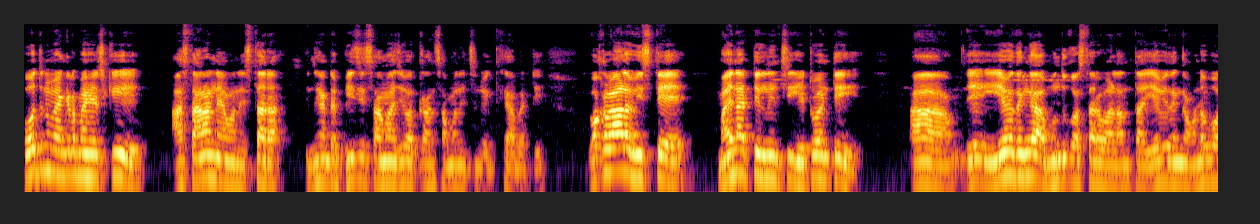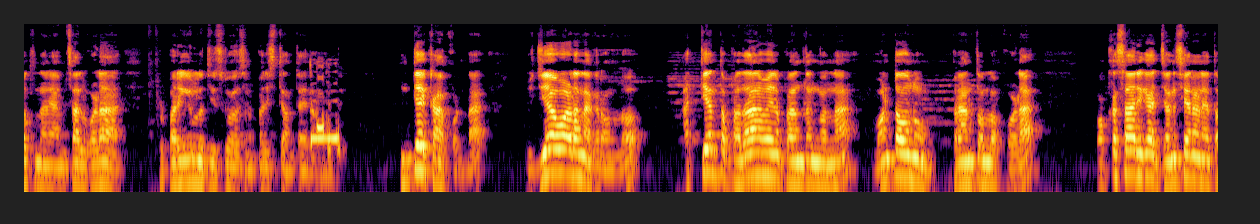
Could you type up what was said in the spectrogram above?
పోతిన వెంకట మహేష్కి ఆ స్థానాన్ని ఏమైనా ఇస్తారా? ఎందుకంటే బీసీ సామాజిక వర్గానికి సంబంధించిన వ్యక్తి కాబట్టి. ఒకవేళ ఇస్తే మైనార్టీల నుంచి ఎటువంటి ఏ విధంగా ముందుకు వస్తారు వాళ్ళంతా ఏ విధంగా ఉండబోతుందనే అంశాలు కూడా ఇప్పుడు పరిగణలో తీసుకోవాల్సిన పరిస్థితి అంతైనా ఉంది. ఇంతేకాకుండా విజయవాడ నగరంలో అత్యంత ప్రధానమైన ప్రాంతంగా ఉన్న వన్ టౌన్ ప్రాంతంలో కూడా ఒక్కసారిగా జనసేన నేత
